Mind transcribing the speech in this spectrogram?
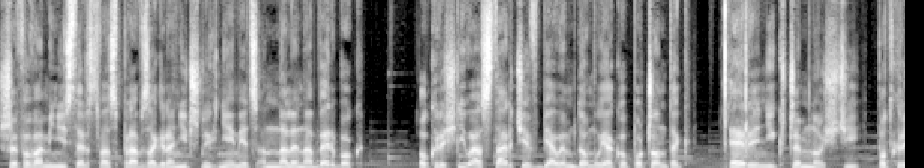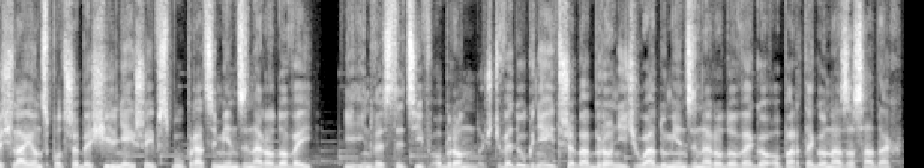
Szefowa Ministerstwa Spraw Zagranicznych Niemiec Annalena Baerbock określiła starcie w Białym Domu jako początek ery nikczemności, podkreślając potrzebę silniejszej współpracy międzynarodowej i inwestycji w obronność. Według niej trzeba bronić ładu międzynarodowego opartego na zasadach,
